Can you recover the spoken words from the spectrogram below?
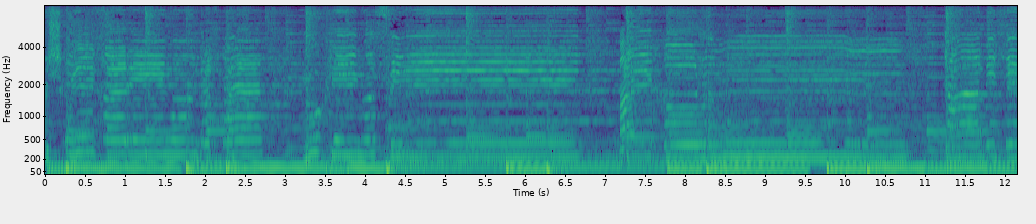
Мөхөшгүй харин ундрахтай мөнхийн үсээ баяр хүрэн та билээ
